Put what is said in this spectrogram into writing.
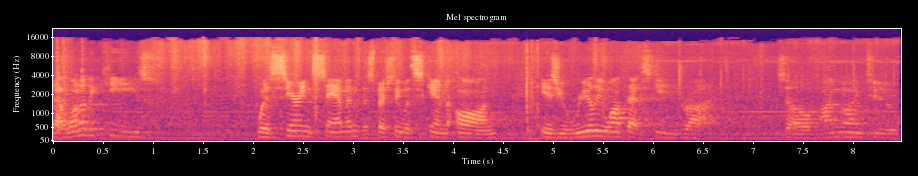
Now one of the keys with searing salmon, especially with skin on, is you really want that skin dry. So I'm going to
